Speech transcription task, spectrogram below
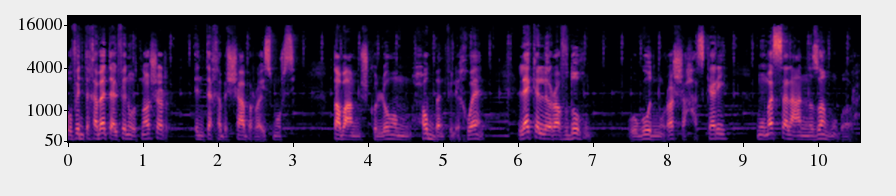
وفي انتخابات 2012 انتخب الشعب الرئيس مرسي. طبعا مش كلهم حبا في الإخوان لكن لرفضهم وجود مرشح عسكري ممثل عن نظام مبارك.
